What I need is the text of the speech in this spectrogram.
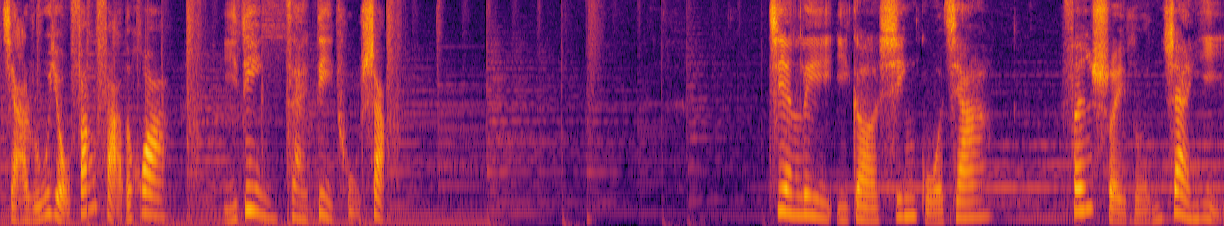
假如有方法的话，一定在地图上。建立一个新国家，分水轮战役，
